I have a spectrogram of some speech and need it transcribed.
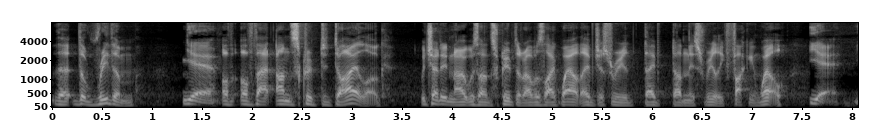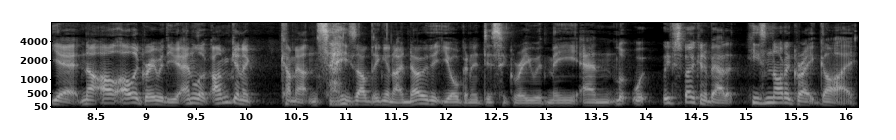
the the rhythm yeah, of, of that unscripted dialogue, which I didn't know was unscripted. I was like, wow, they've just really they've done this really fucking well. Yeah, yeah. No, I'll, I'll agree with you. And look, I'm going to come out and say something, and I know that you're going to disagree with me. And look, we- we've spoken about it. He's not a great guy.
